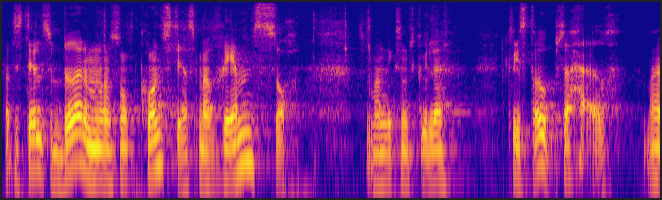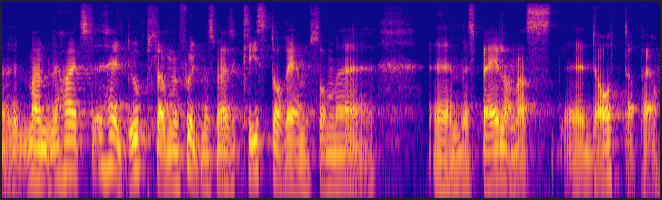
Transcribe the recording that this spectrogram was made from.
För att istället så började de med någon sorts konstiga små remsor. Som man liksom skulle klistra upp så här. Man, man har ett helt uppslag med fullt med små klisterremsor med, eh, med spelarnas eh, data på.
